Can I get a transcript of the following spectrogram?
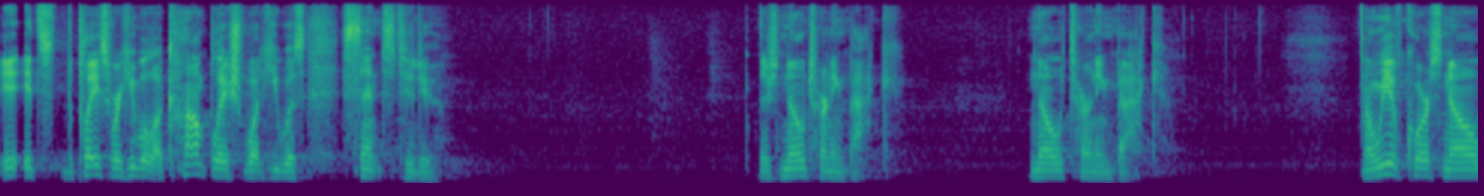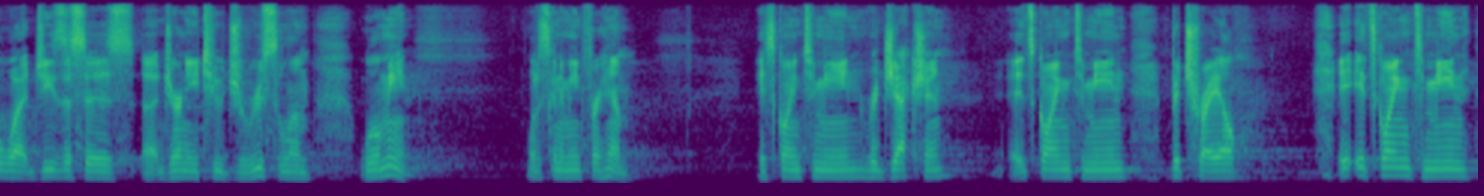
It's the place where he will accomplish what he was sent to do. There's no turning back. No turning back. Now, we, of course, know what Jesus' uh, journey to Jerusalem will mean, what it's going to mean for him. It's going to mean rejection, it's going to mean betrayal, it's going to mean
